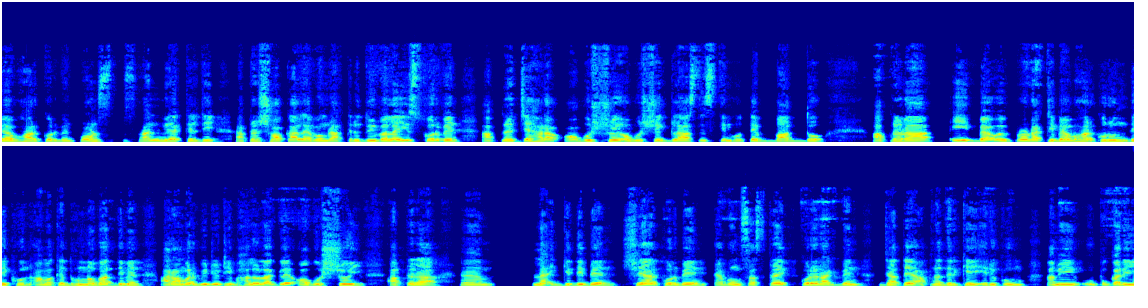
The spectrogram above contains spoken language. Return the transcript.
ব্যবহার করবেন। পন্ড সান মিরাকেলটি আপনার সকাল এবং রাত্রে দুই বেলা ইউজ করবেন। আপনার চেহারা অবশ্যই অবশ্যই গ্লাস স্কিন হতে বাধ্য। আপনারা এই প্রোডাক্টটি ব্যবহার করুন, দেখুন, আমাকে ধন্যবাদ দিবেন। আর আমার ভিডিওটি ভালো লাগলে অবশ্যই আপনারা লাইক দিবেন শেয়ার করবেন এবং সাবস্ক্রাইব করে রাখবেন যাতে আপনাদেরকে এরকম আমি উপকারী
